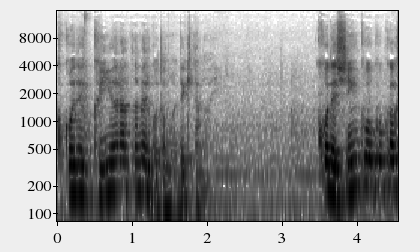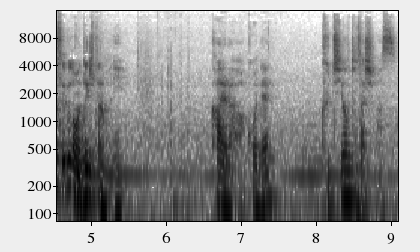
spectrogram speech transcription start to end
ここで悔い改めることもできたのにここで信仰を告白することもできたのに彼らはここで口を閉ざします。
